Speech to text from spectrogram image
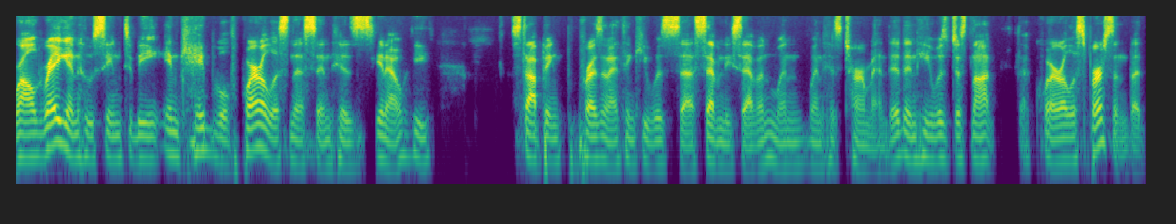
Ronald Reagan, who seemed to be incapable of querulousness in his, you know, he stopped being president. I think he was uh, 77 when when his term ended, and he was just not a querulous person. But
